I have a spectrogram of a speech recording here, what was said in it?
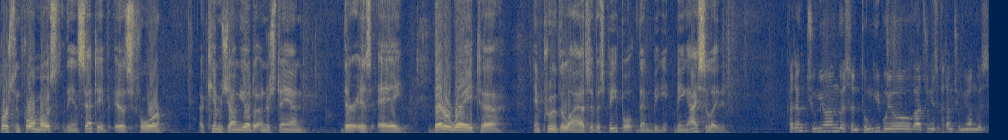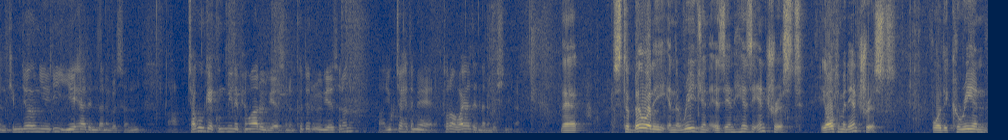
First and foremost, the incentive is for uh, Kim Jong-il to understand there is a better way to improve the lives of his people than be- being isolated. 가장 중요한 것은 동기부여가 중에서 가장 중요한 것은 김정일이 이해해야 된다는 것은 아, 자국의 국민의 평화를 위해서는 그들을 위해서는 아, 육자 회담에 돌아와야 된다는 것입니다. That stability in the region is in his interest, the ultimate interest for the Korean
